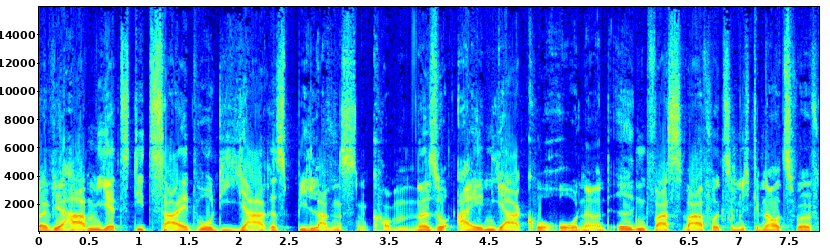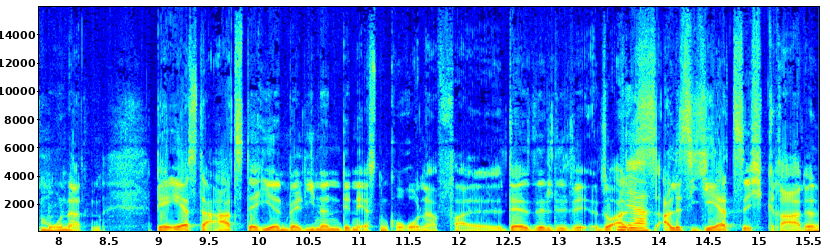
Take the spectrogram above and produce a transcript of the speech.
weil wir haben jetzt die Zeit, wo die Jahresbilanzen kommen, ne? so ein Jahr Corona und irgendwas war vor ziemlich genau zwölf Monaten. Der erste Arzt, der hier in Berlin den ersten Corona-Fall, der, so alles, Ja. alles jährt sich gerade.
